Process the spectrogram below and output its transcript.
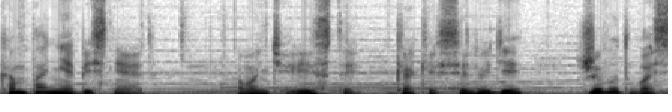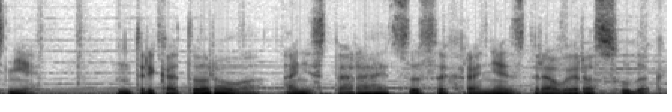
Компания объясняет, авантюристы, как и все люди, живут во сне, внутри которого они стараются сохранять здравый рассудок.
